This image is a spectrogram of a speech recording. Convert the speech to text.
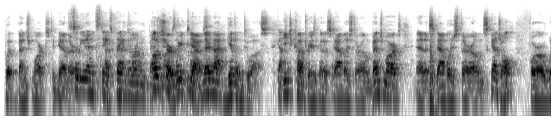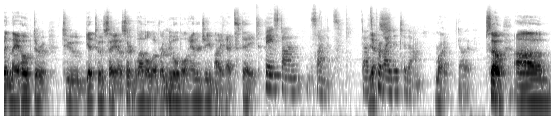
put benchmarks together. So the United States created their own benchmarks. Oh, sure. We, the yeah, time, they're not given to us. Gotcha. Each country is going to establish their own benchmarks and establish their own schedule for when they hope to to get to say a certain level of renewable energy by X date. Based on science that's Yes. provided to them. Right. Got it. So, um,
